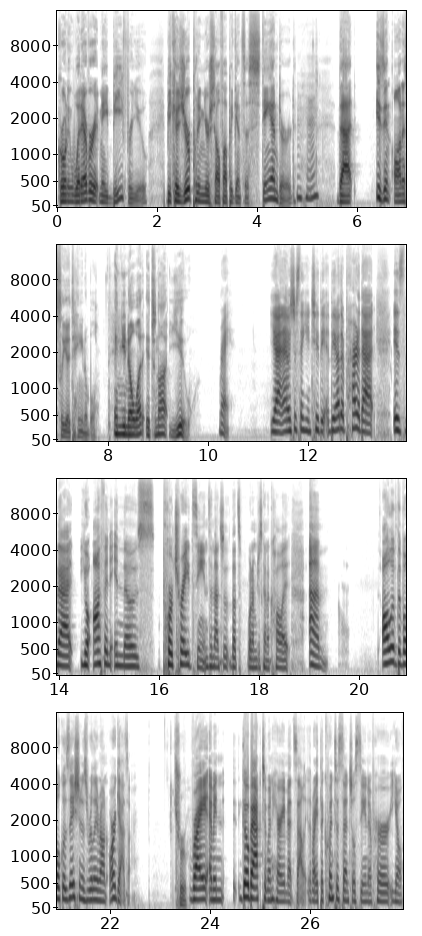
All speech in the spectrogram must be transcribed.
groaning, whatever it may be for you, because you're putting yourself up against a standard that isn't honestly attainable. And you know what? It's not you. Right. Yeah, and I was just thinking too. The the other part of that is that you'll often in those portrayed scenes, and that's that's what I'm just going to call it. Um, all of the vocalization is really around orgasm, True. right? I mean, go back to when Harry met Sally, right? The quintessential scene of her, you know,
